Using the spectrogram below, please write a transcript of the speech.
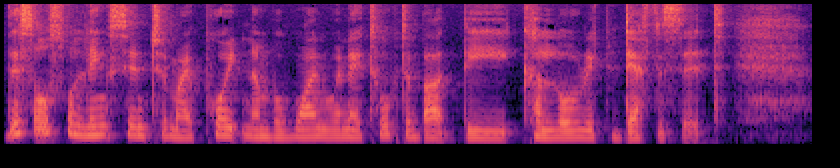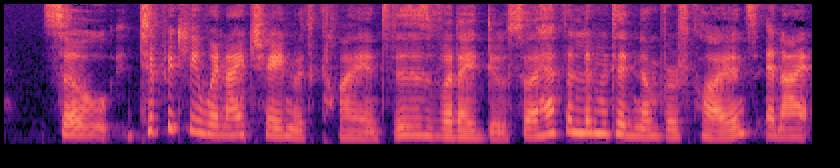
This also links into my point number one when I talked about the caloric deficit. So typically when I train with clients, this is what I do. So I have a limited number of clients and I,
